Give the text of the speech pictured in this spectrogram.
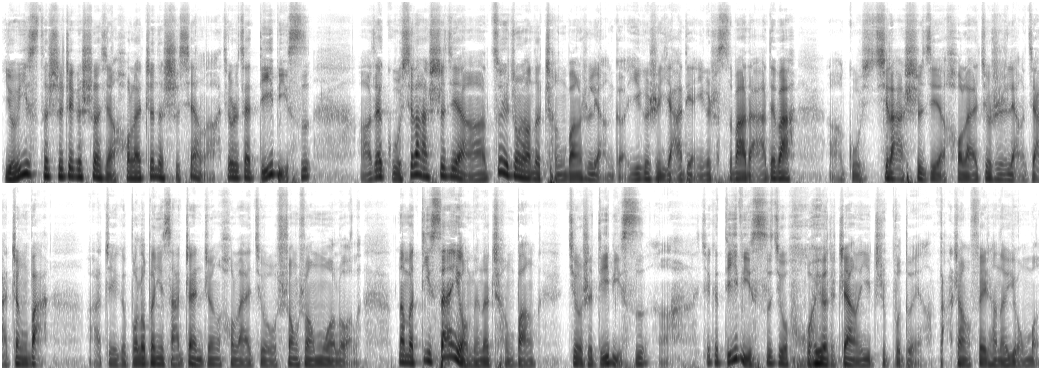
有意思的是，这个设想后来真的实现了，就是在底比斯。啊，在古希腊世界啊，最重要的城邦是两个，一个是雅典，一个是斯巴达，对吧？啊，古希腊世界后来就是两家争霸啊，这个伯罗奔尼撒战争后来就双双没落了。那么第三有名的城邦就是底比斯啊，这个底比斯就活跃了这样一支部队啊，打仗非常的勇猛。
